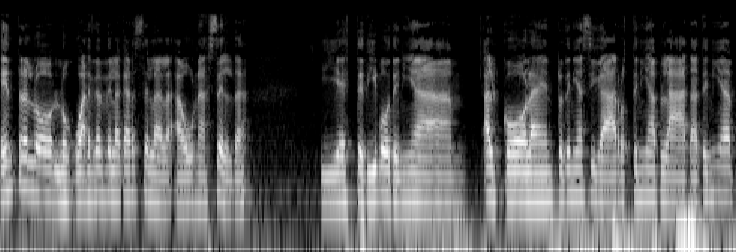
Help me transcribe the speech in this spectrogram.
entran lo- los guardias de la cárcel a, a una celda y este tipo tenía alcohol adentro, tenía cigarros, tenía plata, tenía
